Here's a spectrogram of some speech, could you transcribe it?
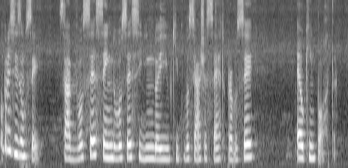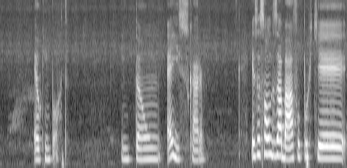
não precisam ser, sabe? Você sendo, você seguindo aí o que você acha certo para você, é o que importa. É o que importa. Então, é isso, cara. Esse é só um desabafo porque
